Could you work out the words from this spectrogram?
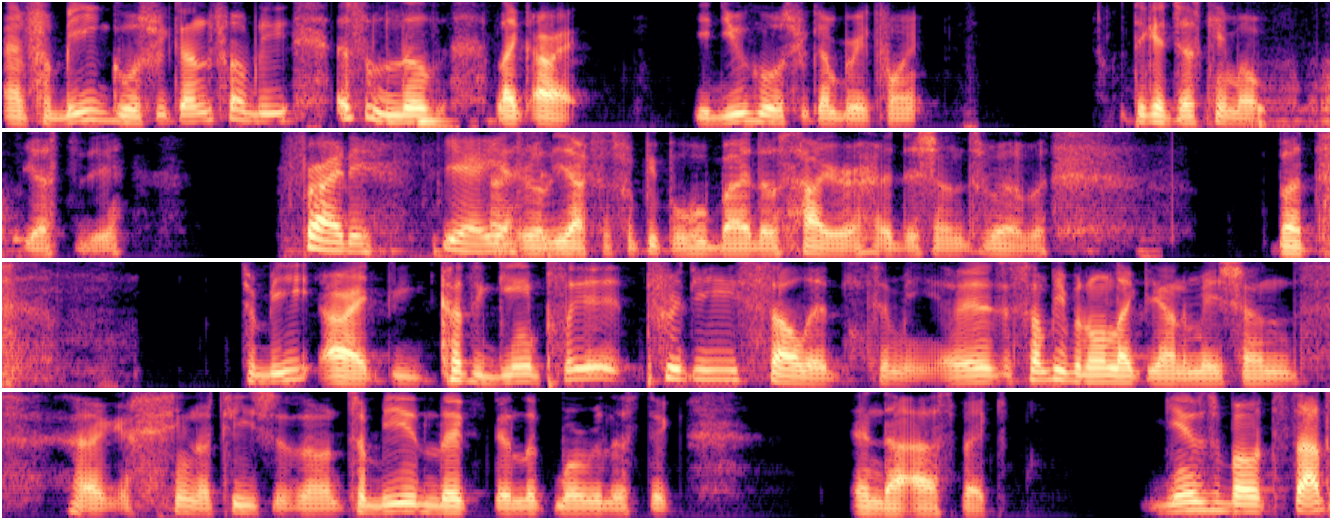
And for me, Ghost Recon probably it's a little like all right. Did you Ghost Recon Breakpoint? I think it just came out yesterday, Friday. Yeah, and early access for people who buy those higher editions, whatever. But to me, all right, because the gameplay pretty solid to me. Just, some people don't like the animations. Like, you know, teach his own. To me, it look they look more realistic in that aspect. Games about start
